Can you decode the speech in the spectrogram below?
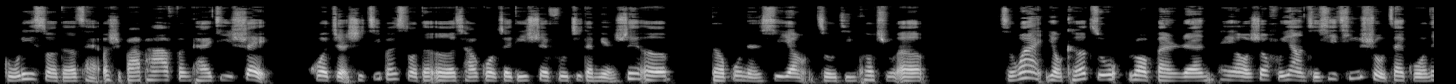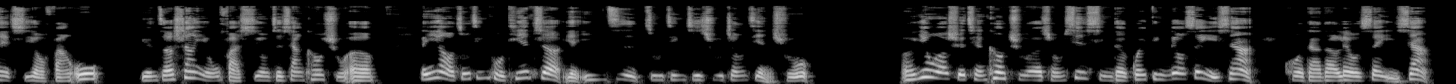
股利所得才二十八趴分开计税，或者是基本所得额超过最低税负制的免税额，都不能适用租金扣除额。此外，有壳族若本人、配偶、受抚养直系亲属在国内持有房屋。原则上也无法适用这项扣除额，领有租金补贴者也应自租金支出中减除。而幼儿学前扣除额从现行的规定六岁以下扩大到六岁以下，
